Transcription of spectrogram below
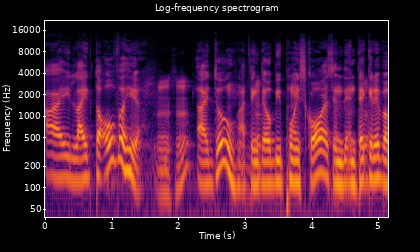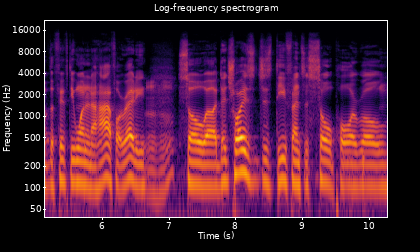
I like the over here. Mm-hmm. I do. I think there will be point scores and indicative of the 51 and a half already. So uh, Detroit's just defense is so poor, bro.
